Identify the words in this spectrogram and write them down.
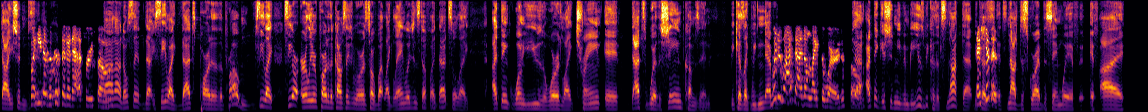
trains. nah, you shouldn't But he doesn't consider that a threesome. No, no, don't say that. You see, like that's part of the problem. See, like, see our earlier part of the conversation where we was talking about like language and stuff like that. So, like, I think when you use a word like train, it that's where the shame comes in because like we never. Which is why I said I don't like the word. So. Yeah, I think it shouldn't even be used because it's not that because shouldn't. it's not described the same way. If if I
